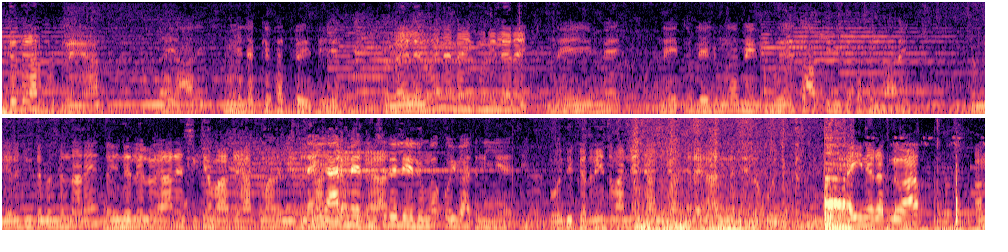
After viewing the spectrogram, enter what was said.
जूते तो यार फट रहे हैं यार। यार इसमें लग के फंस गई थी ये। तो नए ले लो इन्हें नई क्यों नहीं ले रहे? नहीं मैं नहीं तो ले लूँगा नहीं मुझे तो आपके जूते पसंद आ रहे हैं। तो मेरे जूते पसंद आ रहे हैं तो इन्हें ले लो यार ऐसी क्या बात है यार तुम्हारे लिए तो नहीं यार मैं दूसरे ले लूँगा कोई बात नहीं है ऐसी। कोई दिक्कत नहीं तुम्हारे लिए जान भी हाजिर है यार इन्हें ले लो कोई दिक्कत नहीं। भाई इन्हें रख लो आप। हम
